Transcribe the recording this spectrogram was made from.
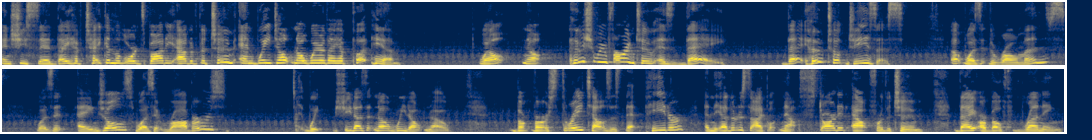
And she said, They have taken the Lord's body out of the tomb and we don't know where they have put him. Well, now, who's she referring to as they? They who took Jesus? Uh, was it the Romans? Was it angels? Was it robbers? We, she doesn't know. We don't know. But verse 3 tells us that Peter and the other disciple now started out for the tomb. They are both running.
